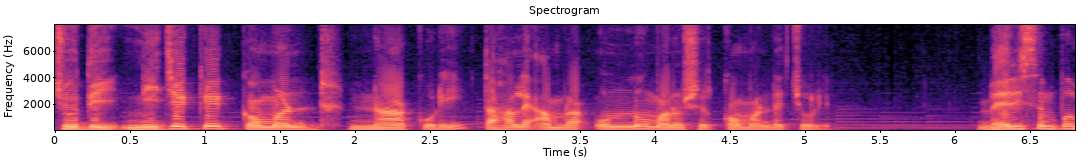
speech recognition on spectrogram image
যদি নিজেকে কমান্ড না করি, তাহলে আমরা অন্য মানুষের কমান্ডে চলি। Very simple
